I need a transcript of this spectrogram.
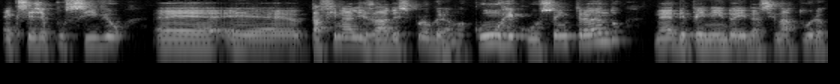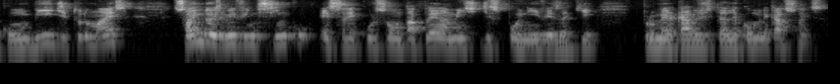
é que seja possível estar é, é, tá finalizado esse programa. Com o recurso entrando, né, dependendo aí da assinatura com o BID e tudo mais, só em 2025 esses recursos vão estar plenamente disponíveis aqui para o mercado de telecomunicações.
